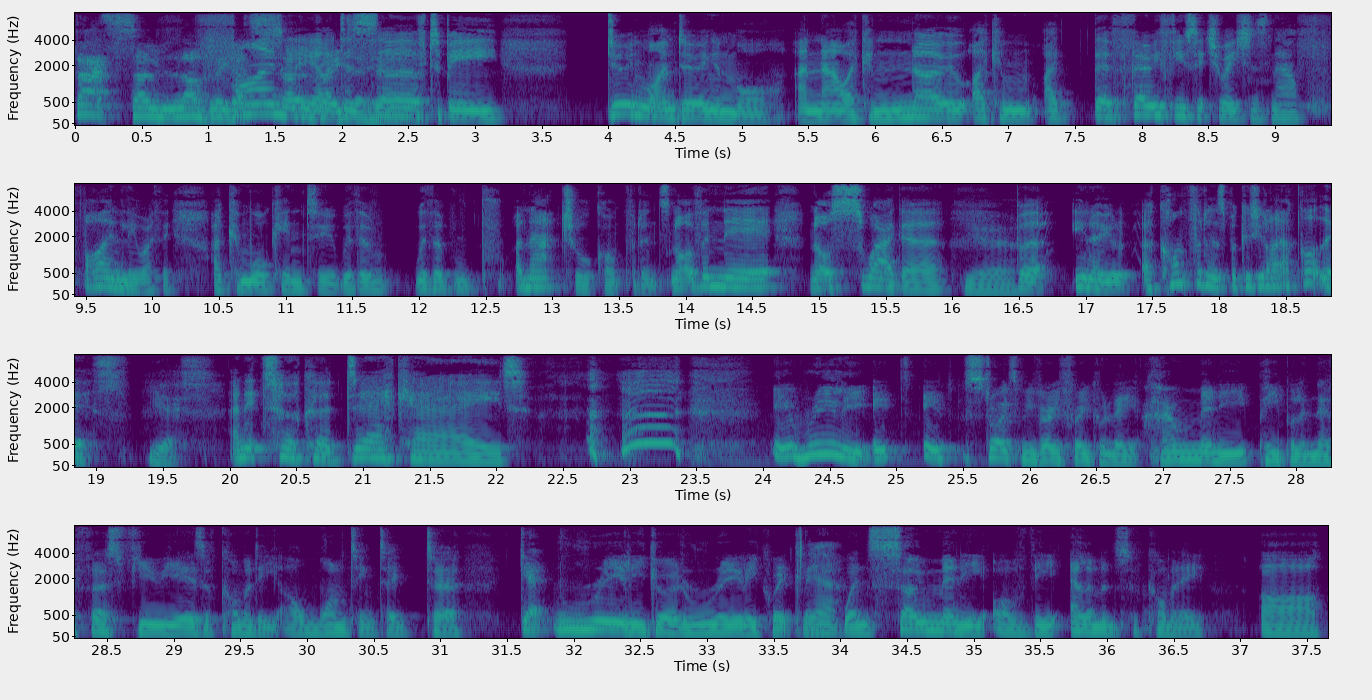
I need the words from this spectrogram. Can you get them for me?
That's so lovely. Finally, That's so I to deserve hear. to, be doing what I'm doing and more. And now I can know I can. I there are very few situations now. Finally, where I think I can walk into with a with a, a natural confidence, not a veneer, not a swagger, Yeah. but you know, a confidence because you're like, I've got this. Yes. And it took a decade. It really it it strikes me very frequently how many people in their first few years of comedy are wanting to to get really good really quickly Yeah. when so many of the elements of comedy are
